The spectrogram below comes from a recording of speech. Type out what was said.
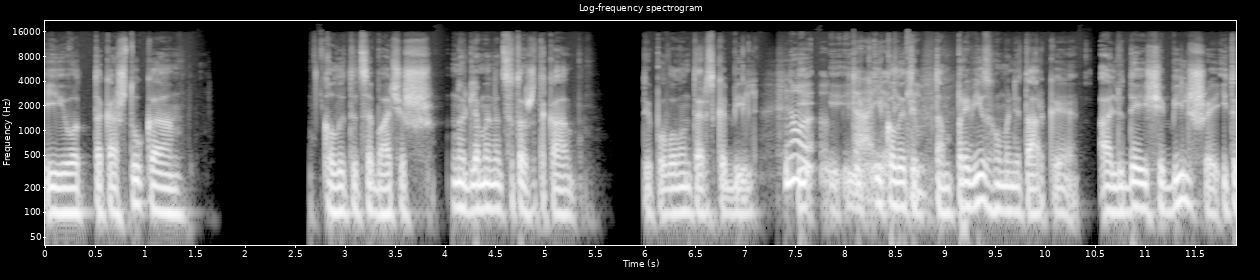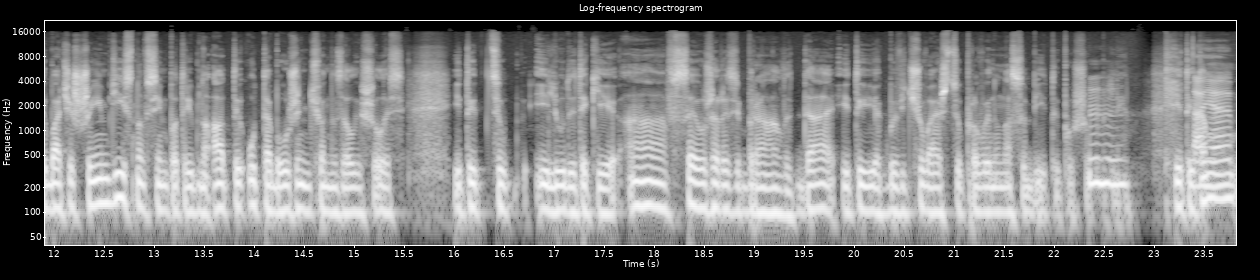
І от така штука, коли ти це бачиш, ну для мене це теж така типу волонтерська біль. Ну, І і, та, і, і коли таке. ти там привіз гуманітарки, а людей ще більше, і ти бачиш, що їм дійсно всім потрібно, а ти у тебе вже нічого не залишилось. І ти цю, і люди такі, а, все вже розібрали, да? і ти якби відчуваєш цю провину на собі, типу, що блін. І ти та, там... Я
